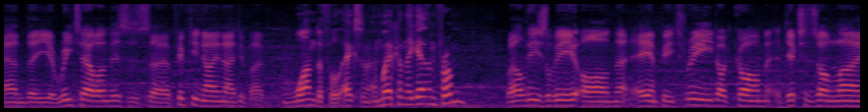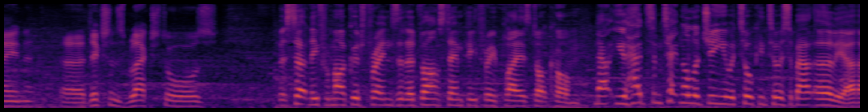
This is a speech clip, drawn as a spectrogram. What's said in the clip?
and the retail on this is uh, 59.95. Wonderful, excellent. And where can they get them from? Well, these will be on amp3.com, Dixon's Online, uh, Dixon's Black Stores. But certainly from our good friends at advancedmp3players.com. Now, you had some technology you were talking to us about earlier,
